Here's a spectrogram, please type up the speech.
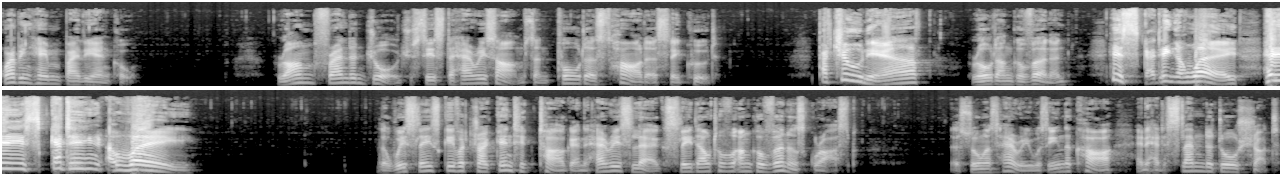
grabbing him by the ankle. Ron, Fred, and George seized Harry's arms and pulled as hard as they could. Petunia! roared Uncle Vernon. He's getting away! He's getting away! The Weasleys gave a gigantic tug, and Harry's leg slid out of Uncle Vernon's grasp. As soon as Harry was in the car and had slammed the door shut,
